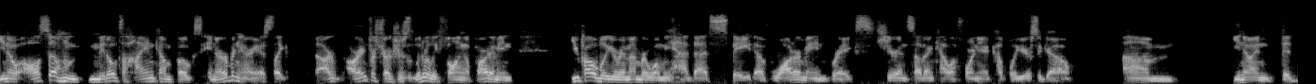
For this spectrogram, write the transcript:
you know, also middle to high income folks in urban areas. Like our, our infrastructure is literally falling apart. I mean, you probably remember when we had that spate of water main breaks here in Southern California a couple years ago. Um, you know, and the,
